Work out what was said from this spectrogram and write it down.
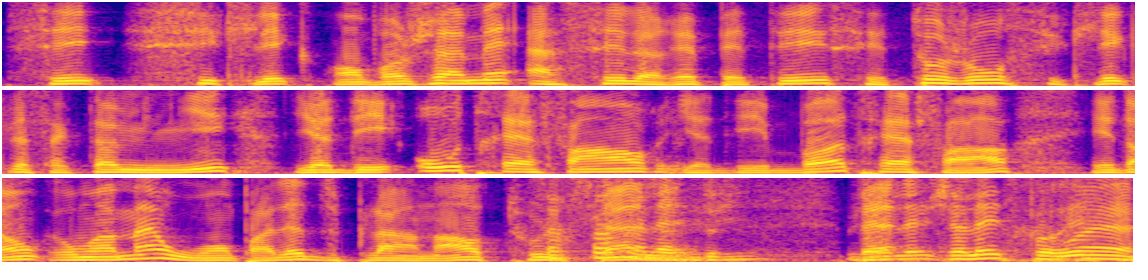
c'est cyclique. On va jamais assez le répéter. C'est toujours cyclique le secteur minier. Il y a des hauts très forts, il y a des bas très forts. Et donc au moment où on parlait du plan Nord tout Ça le ressemble temps, à la là, vie. ben, J'allais être poète. ouais.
